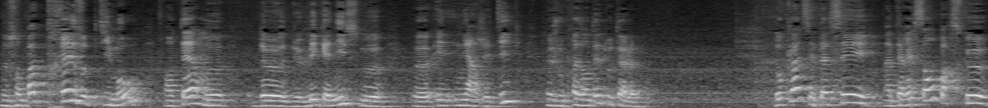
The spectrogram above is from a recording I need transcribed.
ne sont pas très optimaux en termes de, du mécanisme euh, énergétique que je vous présentais tout à l'heure. Donc là, c'est assez intéressant parce que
